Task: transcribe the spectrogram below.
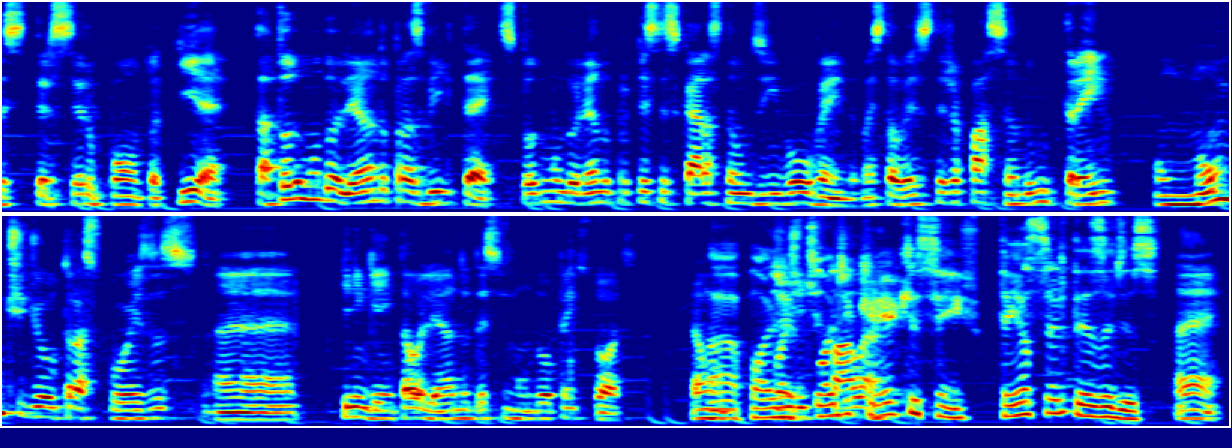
desse terceiro ponto aqui é: tá todo mundo olhando para as big techs, todo mundo olhando para o que esses caras estão desenvolvendo, mas talvez esteja passando um trem, um monte de outras coisas é, que ninguém está olhando desse mundo open source. Então, ah, pode, pode fala, crer que sim, tenha certeza disso. É,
